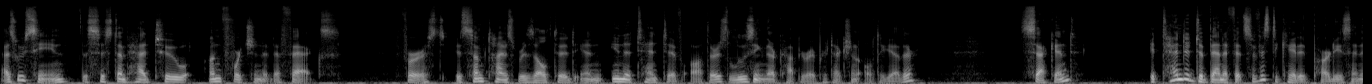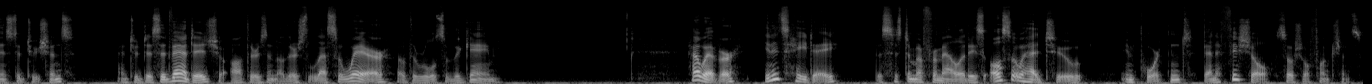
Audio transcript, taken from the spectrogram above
As we've seen, the system had two unfortunate effects. First, it sometimes resulted in inattentive authors losing their copyright protection altogether. Second, it tended to benefit sophisticated parties and institutions and to disadvantage authors and others less aware of the rules of the game. However, in its heyday, the system of formalities also had two important beneficial social functions.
